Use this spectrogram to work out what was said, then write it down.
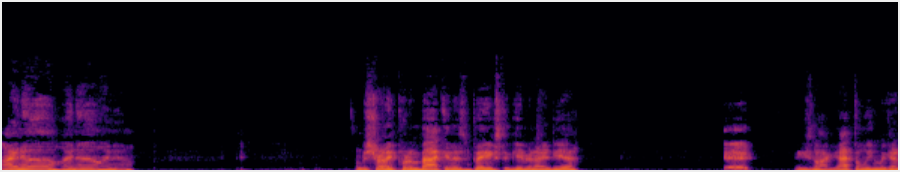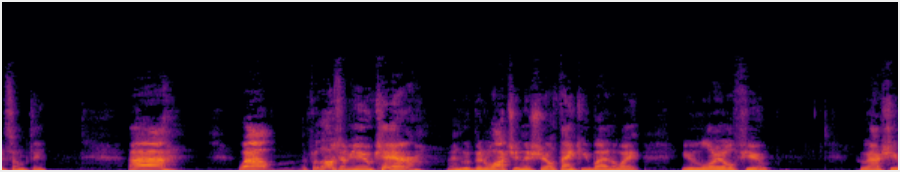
I know, I know, I know. I'm just trying to put him back in his base to give you an idea. He's not. You have to lean him against something. Uh, well, for those of you who care and who've been watching the show, thank you, by the way, you loyal few who actually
